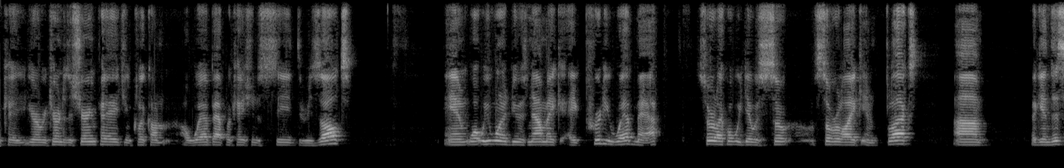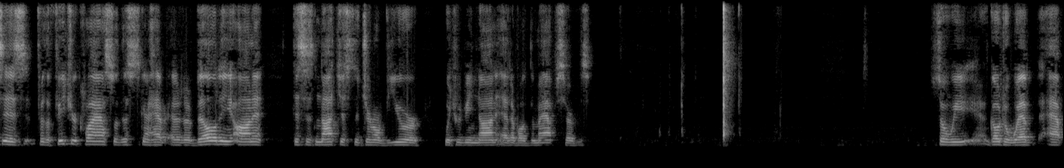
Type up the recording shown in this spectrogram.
Okay, you're going to return to the sharing page and click on a web application to see the results. And what we want to do is now make a pretty web map, sort of like what we did with Silverlight in Flex. Um, again, this is for the feature class, so this is going to have editability on it. This is not just the general viewer, which would be non-editable, the map service. So we go to Web App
